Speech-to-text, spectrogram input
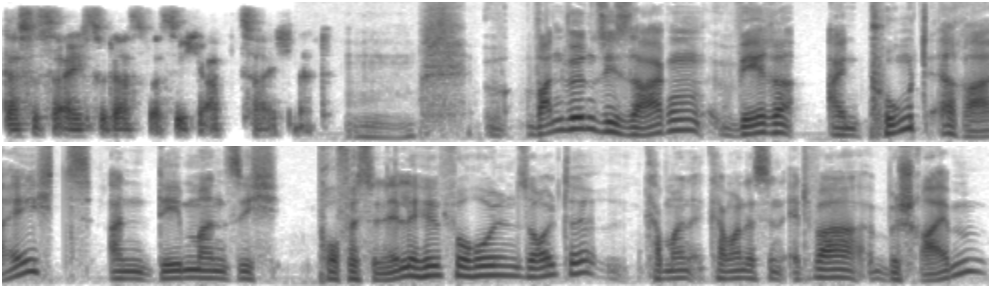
das ist eigentlich so das, was sich abzeichnet. Mhm. Wann würden Sie sagen, wäre ein Punkt erreicht, an dem man sich professionelle Hilfe holen sollte? Kann man, kann man das in etwa beschreiben?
